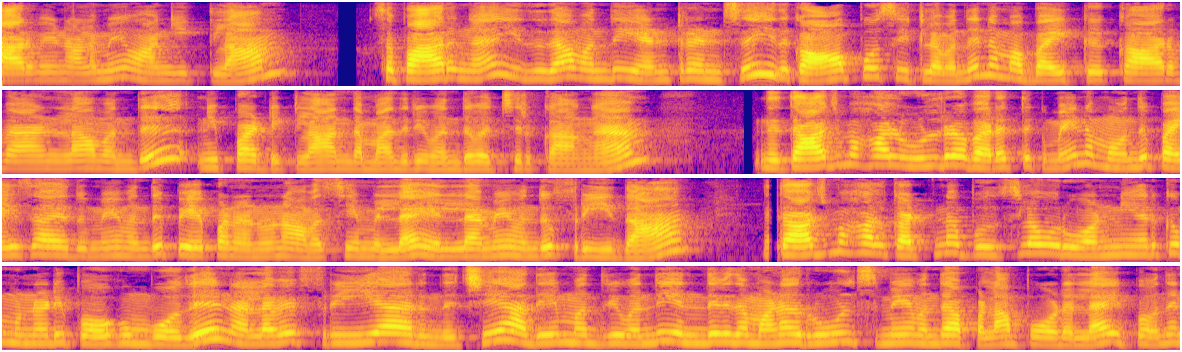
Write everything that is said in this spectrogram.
யார் வேணாலுமே வாங்கிக்கலாம். ஸோ பாருங்கள் இதுதான் வந்து என்ட்ரன்ஸு இதுக்கு ஆப்போசிட்டில் வந்து நம்ம பைக்கு கார் வேன்லாம் வந்து நிப்பாட்டிக்கலாம். அந்த மாதிரி வந்து வச்சுருக்காங்க. இந்த தாஜ்மஹால் உள்ற வரத்துக்குமே நம்ம வந்து பைசா எதுவுமே வந்து பே பண்ணணும்னு அவசியம் இல்லை. எல்லாமே வந்து ஃப்ரீ தான். தாஜ்மஹால் கட்டின புதுசில் ஒரு ஒன் இயருக்கு முன்னாடி போகும்போது நல்லாவே ஃப்ரீயாக இருந்துச்சு. அதே மாதிரி வந்து எந்த விதமான ரூல்ஸுமே வந்து அப்போல்லாம் போடலை. இப்போ வந்து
